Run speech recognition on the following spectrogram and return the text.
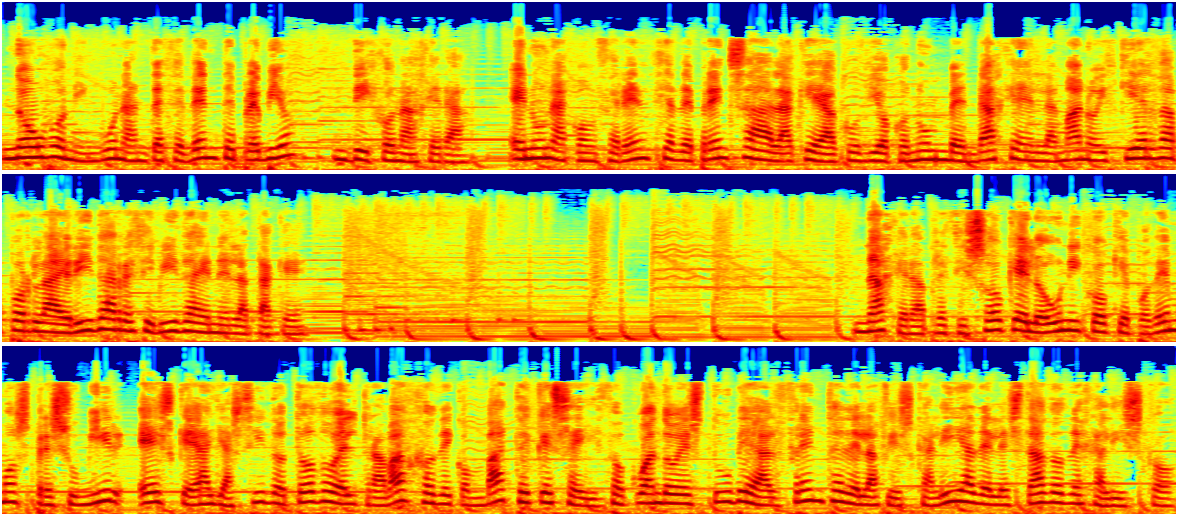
no hubo ningún antecedente previo, dijo Nájera, en una conferencia de prensa a la que acudió con un vendaje en la mano izquierda por la herida recibida en el ataque. Nájera precisó que lo único que podemos presumir es que haya sido todo el trabajo de combate que se hizo cuando estuve al frente de la Fiscalía del Estado de Jalisco,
